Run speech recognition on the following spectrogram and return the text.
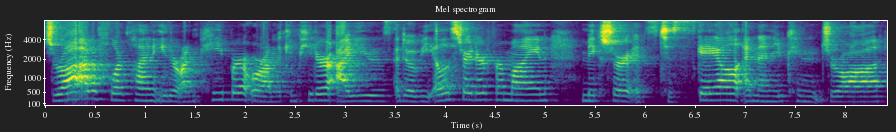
draw out a floor plan either on paper or on the computer. I use Adobe Illustrator for mine. Make sure it's to scale and then you can draw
